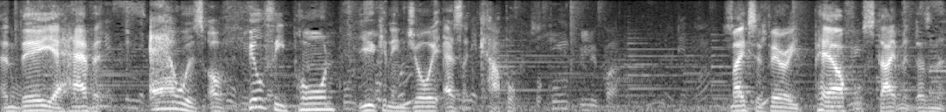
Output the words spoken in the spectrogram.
And there you have it. Hours of filthy porn you can enjoy as a couple. Makes a very powerful statement, doesn't it?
